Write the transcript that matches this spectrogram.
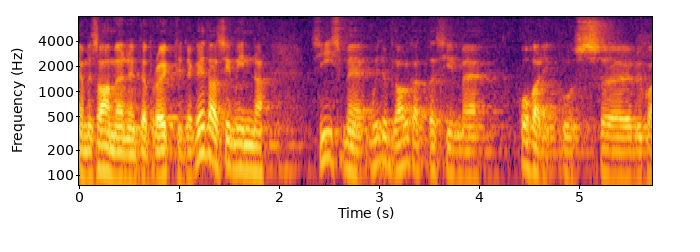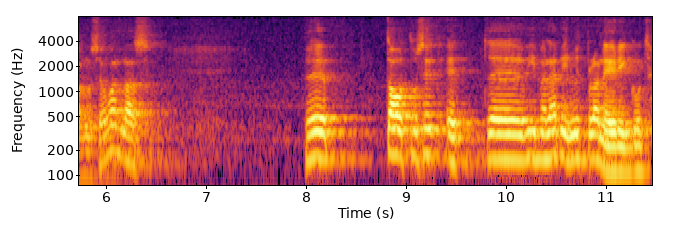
ja me saame nende projektidega edasi minna, siis me muidugi algatasime kohalikus äh, Lüganuse vallas äh, taotlused, et äh, viime läbi nüüd planeeringud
